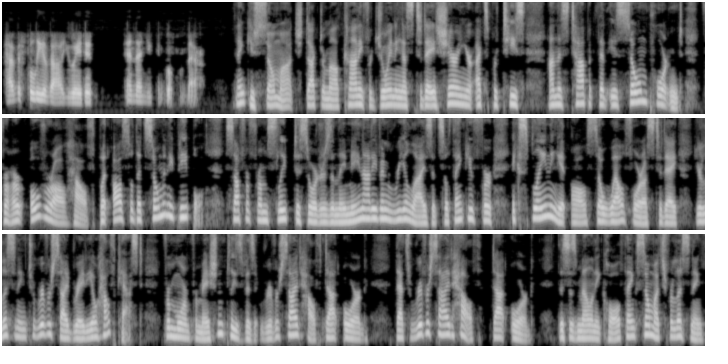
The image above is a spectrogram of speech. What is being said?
have it fully evaluated, and then you can go from there. Thank you so much, Dr. Malkani, for joining us today, sharing your expertise on this topic that is so important for our overall health, but also that so many people suffer from sleep disorders and they may not even realize it. So thank you for explaining it all so well for us today. You're listening to Riverside Radio Healthcast. For more information, please visit riversidehealth.org. That's riversidehealth.org. This is Melanie Cole. Thanks so much for listening.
